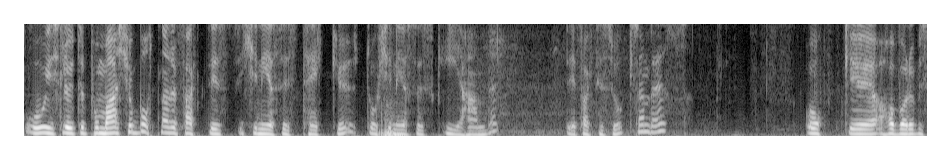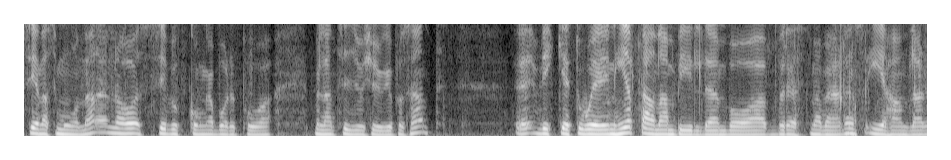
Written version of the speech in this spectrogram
Och i slutet på mars så bottnade faktiskt kinesisk tech ut och kinesisk e-handel. Det är faktiskt upp sedan dess. Och eh, har varit senaste månaden har ser vi uppgångar både på mellan 10 och 20 procent. Eh, vilket då är en helt annan bild än vad resten av världens e-handlare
